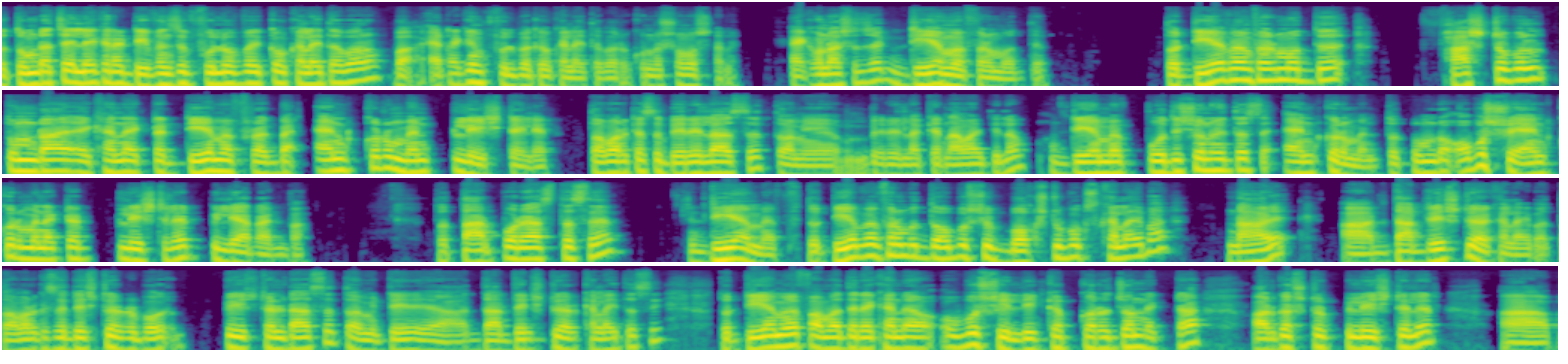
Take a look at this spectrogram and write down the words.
তো তোমরা চাইলে এখানে ডিফেন্সিভ ফুল ব্যাকও খেলাইতে পারো বা অ্যাটাকিং ফুল ব্যাকও খেলাইতে পারো, কোনো সমস্যা নেই। এখন আসা যাক ডিএমএফ এর মধ্যে। তো ডিএমএফ এর মধ্যে ফার্স্ট অফ অল তোমরা এখানে একটা ডিএমএফ রাখবে অ্যানকরমেন্ট প্লে স্টাইলের তো আমার কাছে বেরেলা আছে, তো আমি বেরেলাকে নামাই দিলাম। ডিএমএফ পজিশন হইতেছে অ্যানকরমেন্ট তো তোমরা অবশ্যই অ্যানকরমেন্ট একটা প্লে স্টাইলের প্লেয়ার রাখবা। তো তারপরে আসতেছে ডিএমএফ তো ডিএমএফ এর মধ্যে অবশ্যই বক্স টু বক্স খেলাইবা, না হয়, আর দ্য ডেস্টুয়ার খেলাইবা। তো আমার কাছে ডেস্টুয়ার প্লে স্টাইলটা আছে, তো আমি দ্য আর খেলাইতেছি। তো ডিএমএফ আমাদের এখানে অবশ্যই লিঙ্ক আপ করার জন্য একটা অর্গাস্টোর প্লে স্টাইলের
